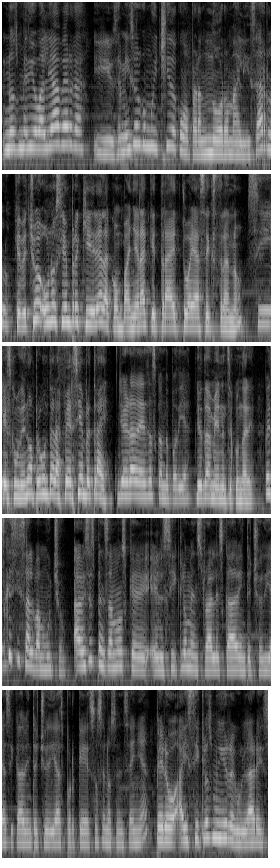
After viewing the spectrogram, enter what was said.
nos medio valía verga. Y se me hizo algo muy chido como para normalizarlo. Que de hecho uno siempre quiere a la compañera que trae toallas extra, ¿no? Sí. Que es como de, no, pregúntale a Fer, siempre trae. Yo era de esas cuando podía. Yo también en secundaria. Pues que sí salva mucho. A veces pensamos que el ciclo menstrual es cada 28 días y cada 28 días porque eso se nos enseña, pero hay ciclos muy irregulares.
